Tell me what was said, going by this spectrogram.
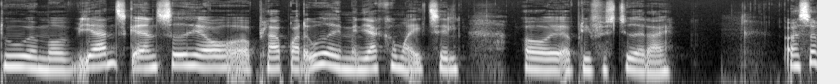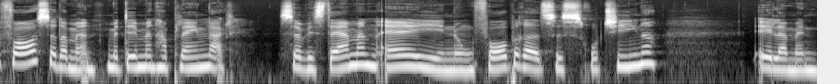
Du øh, må hjertens gerne sidde herover og plapre dig ud af, men jeg kommer ikke til at, at blive forstyrret af dig. Og så fortsætter man med det, man har planlagt. Så hvis der man er i nogle forberedelsesrutiner, eller man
